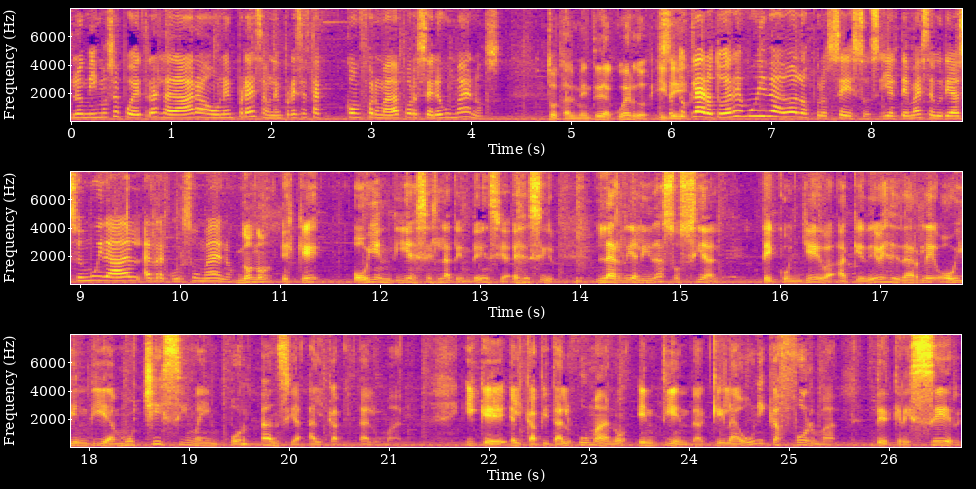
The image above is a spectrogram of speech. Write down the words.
Lo mismo se puede trasladar a una empresa. Una empresa está conformada por seres humanos. Totalmente de acuerdo. Y Entonces, de- tú, claro, tú eres muy dado a los procesos y el tema de seguridad, soy muy dada al, al recurso humano. No, no, es que hoy en día esa es la tendencia. Es decir, la realidad social te conlleva a que debes de darle hoy en día muchísima importancia al capital humano. Y que el capital humano entienda que la única forma de crecer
